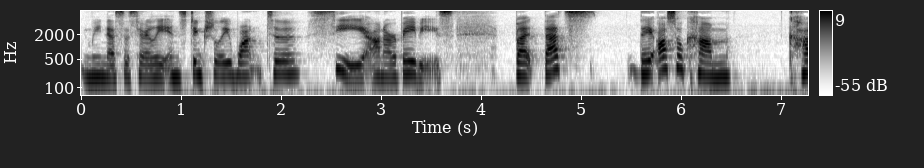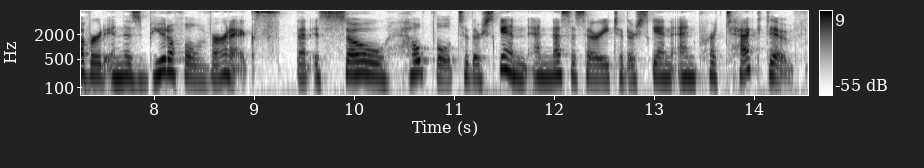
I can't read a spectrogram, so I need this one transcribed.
we necessarily instinctually want to see on our babies. But that's they also come covered in this beautiful vernix that is so helpful to their skin and necessary to their skin and protective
